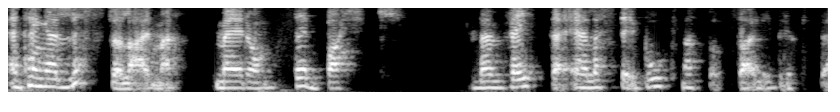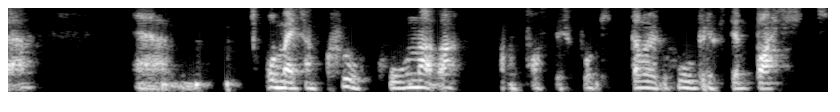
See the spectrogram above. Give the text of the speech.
En ting jeg har lyst til å lære meg mer om, det er bark. Det vet jeg. Jeg leste en bok nettopp der de brukte um, om ei sånn klok kone. da, Fantastisk bok. Der hun brukte bark,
